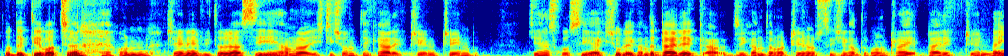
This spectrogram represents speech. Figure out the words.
তো দেখতেই পাচ্ছেন, এখন ট্রেনের ভিতরে আছি। আমরা স্টেশন থেকে আরেক ট্রেন ট্রেন চেঞ্জ করছি। অ্যাকচুয়ালি এখান থেকে ডাইরেক্ট যেখান থেকে আমরা ট্রেন উঠছি, সেখান থেকে কোনো ডাইরেক্ট ট্রেন নাই।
